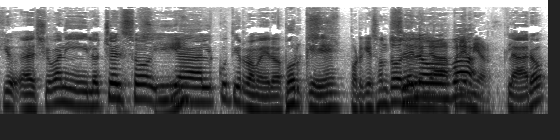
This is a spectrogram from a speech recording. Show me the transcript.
Gio- a Giovanni Lochelso Sí. y al Cuti Romero. ¿por qué? Porque son todos Se los de la va- Premier. Claro,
